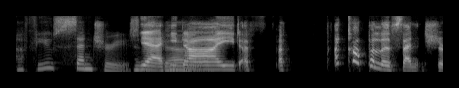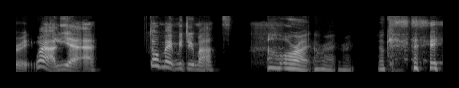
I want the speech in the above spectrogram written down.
A few centuries. Yeah, he died a, a, a couple of centuries. Well, yeah. Don't make me do maths. Oh, all right, all right, all right. Okay.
